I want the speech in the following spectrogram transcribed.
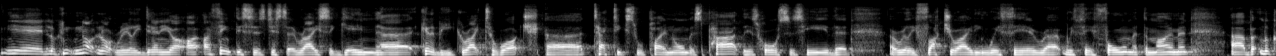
Yeah, look, not not really, Danny. I, I think this is just a race again. Uh, going to be great to watch. Uh, tactics will play enormous part. There's horses here that are really fluctuating with their uh, with their form at the moment. Uh, but look,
